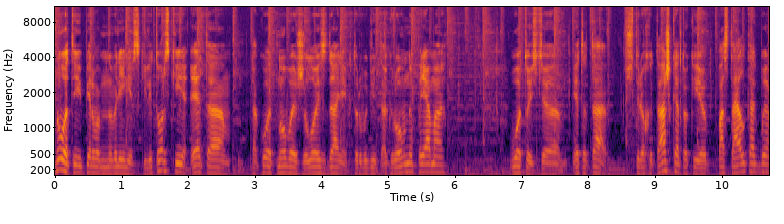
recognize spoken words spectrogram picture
Ну вот, и первое обновление в Скелеторске, это такое вот новое жилое здание, которое выглядит огромным прямо, вот, то есть, э, это та четырехэтажка, только я поставил как бы.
